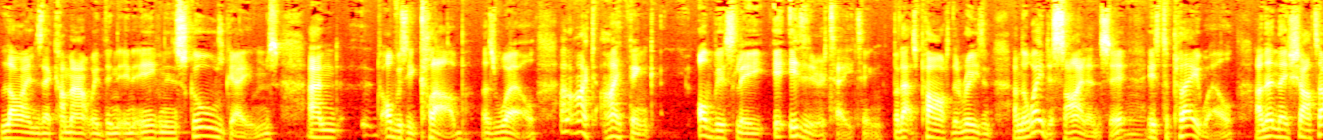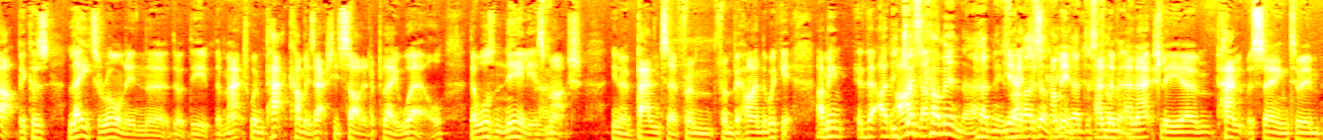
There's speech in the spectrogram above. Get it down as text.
lines they come out with, in, in, even in schools games, and obviously club as well. And I, I think. Obviously, it is irritating, but that's part of the reason. And the way to silence it mm. is to play well, and then they shut up because later on in the, the, the, the match, when Pat Cummins actually started to play well, there wasn't nearly as much you know banter from, from behind the wicket. I mean, I, I just love- come in there, hadn't he? He well? just come in, he just and, come the, in. and actually, um, Pant was saying to him,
